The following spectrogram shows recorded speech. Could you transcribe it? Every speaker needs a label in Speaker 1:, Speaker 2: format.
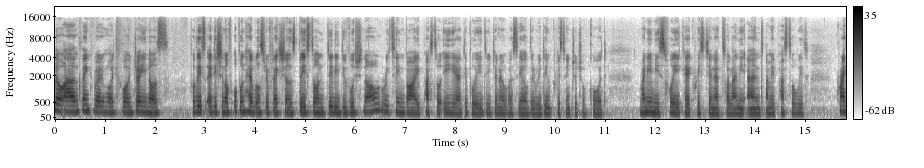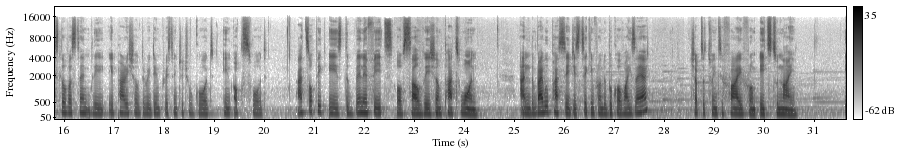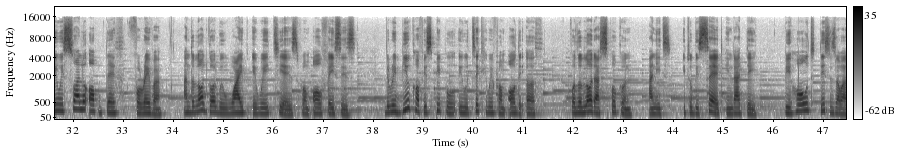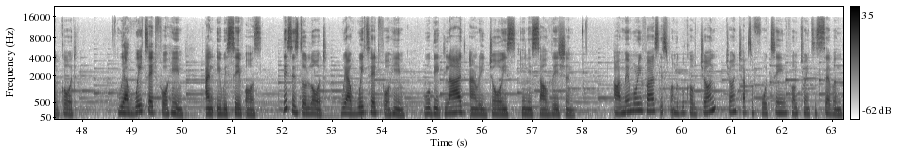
Speaker 1: Hello, and thank you very much for joining us for this edition of Open Heavens Reflections based on daily devotional written by Pastor Ihe Adeboye, the General Overseer of the Redeemed Christian Church of God. My name is Foyeke Christian Tolani, and I'm a pastor with Christ Love Assembly, a parish of the Redeemed Christian Church of God in Oxford. Our topic is the benefits of salvation, part one. And the Bible passage is taken from the book of Isaiah, chapter 25, from 8 to 9. It will swallow up death forever, and the Lord God will wipe away tears from all faces. The rebuke of his people he will take away from all the earth. For the Lord has spoken, and it, it will be said in that day, Behold, this is our God. We have waited for him, and he will save us. This is the Lord. We have waited for him. We'll be glad and rejoice in his salvation. Our memory verse is from the book of John, John chapter 14, from 27,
